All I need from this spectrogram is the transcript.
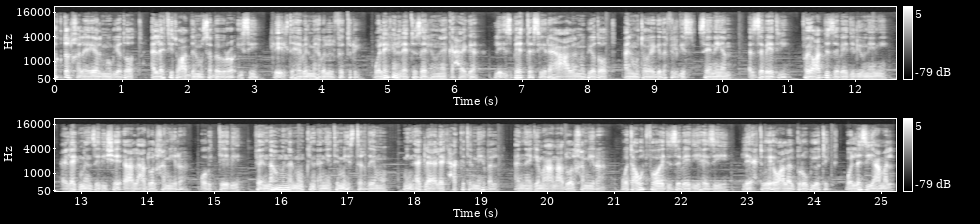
تقتل خلايا المبيضات التي تعد المسبب الرئيسي لالتهاب المهبل الفطري. ولكن لا تزال هناك حاجة لإثبات تأثيرها على المبيضات المتواجدة في الجسم. ثانيا الزبادي. فيعد الزبادي اليوناني علاج منزلي شائع لعدوى الخميرة وبالتالي فإنه من الممكن أن يتم استخدامه من أجل علاج حكة المهبل الناجمة عن عدوى الخميرة. وتعود فوائد الزبادي هذه لإحتوائه على البروبيوتيك والذي يعمل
